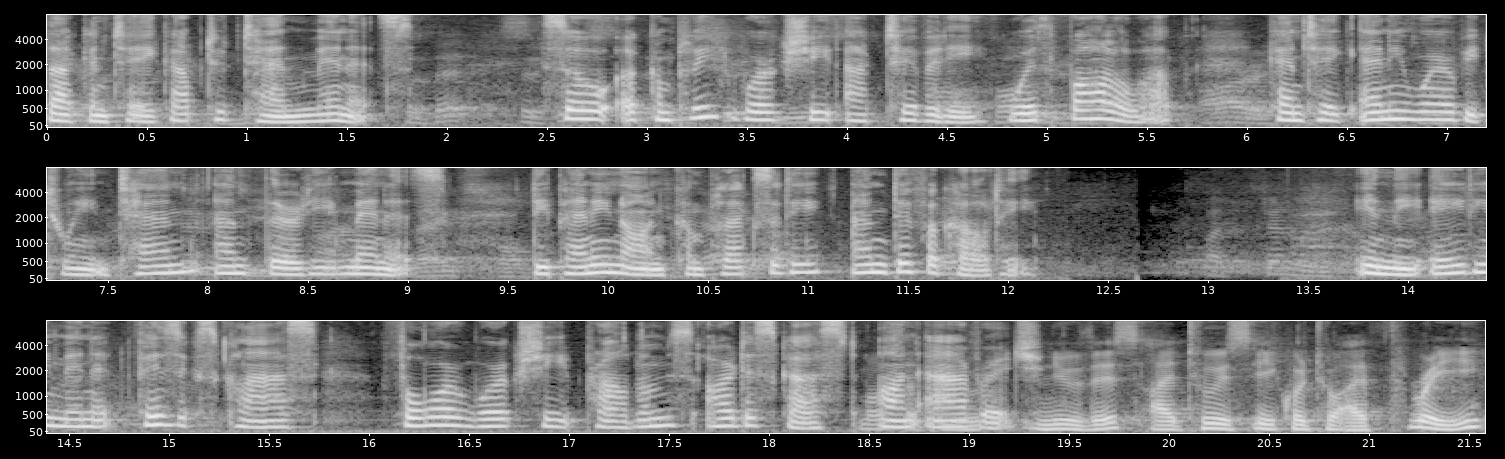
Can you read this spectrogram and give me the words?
That can take up to 10 minutes. So a complete worksheet activity with follow-up can take anywhere between 10 and 30 minutes, depending on complexity and difficulty. In the 80-minute physics class, four worksheet problems are discussed Most on average. knew this, I2 is equal to I3.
